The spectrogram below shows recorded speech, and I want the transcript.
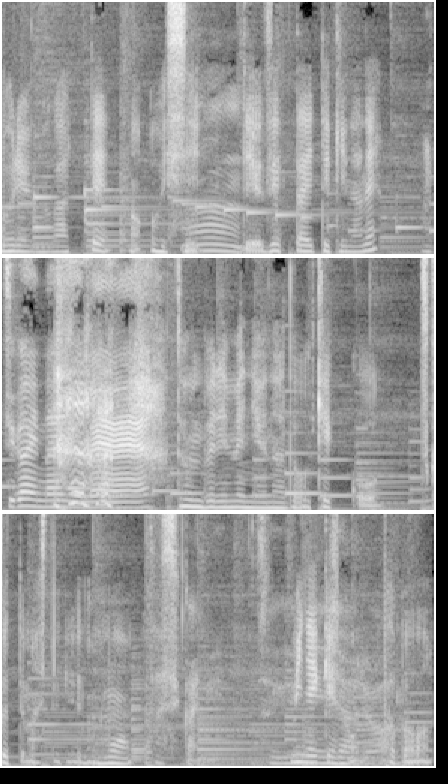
ボリュームがあって、まあ美味しいっていう絶対的なね、間違いないよね。丼メニューなどを結構作ってましたけれども、確かに。そういう峰家のパパは？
